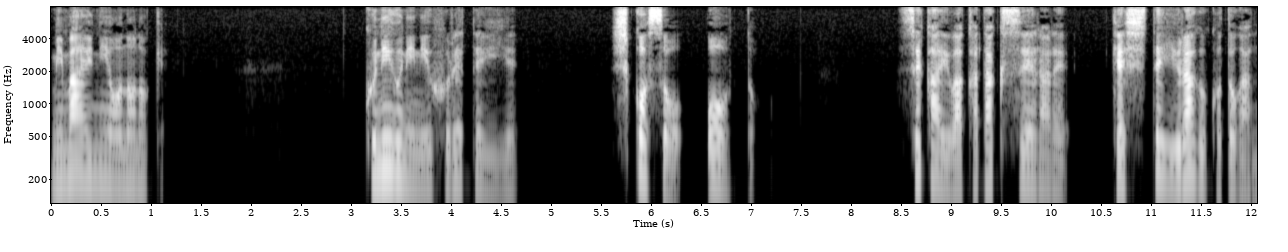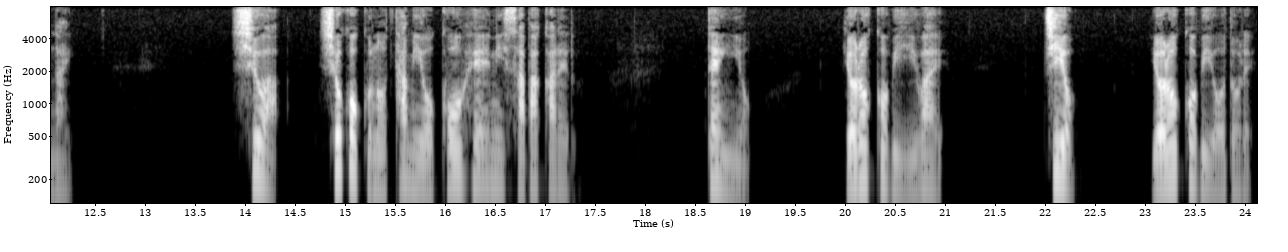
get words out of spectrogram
見舞いにおののけ。国々に触れて言え。主こそ王と。世界は固く据えられ決して揺らぐことがない。主は諸国の民を公平に裁かれる。天よ喜び祝え。地よ喜び踊れ。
